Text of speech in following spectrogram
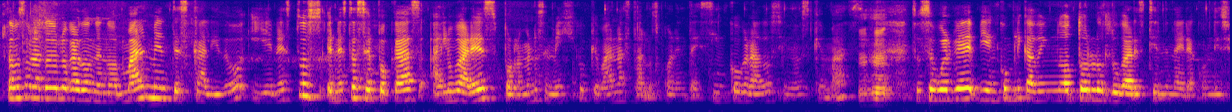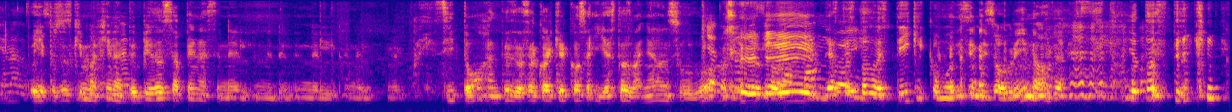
Estamos hablando de un lugar donde normalmente es cálido y en estos en estas épocas hay lugares, por lo menos en México, que van hasta los 45 grados, si no es que más. Entonces se vuelve bien complicado y no todos los lugares tienen aire acondicionado. Oye, pues es que imagínate, empiezas apenas en el, en el, en el, en el, en el pajecito antes de hacer cualquier cosa y ya estás bañado en sudor. Ya Sí, sí, trabajando ya estás todo sticky, como dice mi sobrino. O sea, estoy yo todo sticky.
